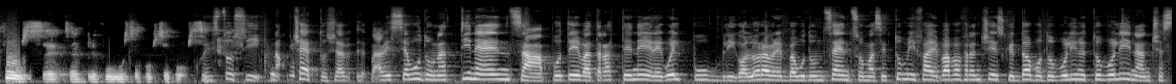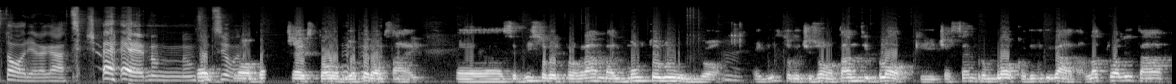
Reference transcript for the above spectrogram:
Forse, sempre forse, forse, forse. Questo sì, no, certo, se avessi avuto un'attinenza poteva trattenere quel pubblico, allora avrebbe avuto un senso, ma se tu mi fai Papa Francesco e dopo Topolino e Topolina non c'è storia ragazzi, cioè non, non Oh, funziona. no, beh, certo, ovvio, però sai, eh, se visto che il programma è molto lungo Mm. e visto che ci sono tanti blocchi, c'è sempre un blocco dedicato all'attualità,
